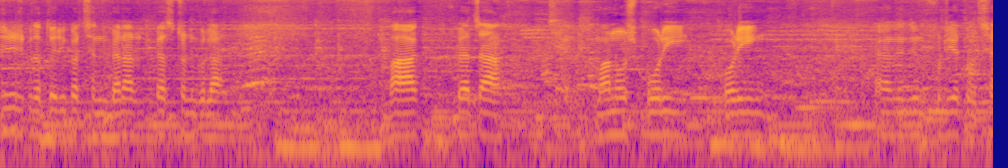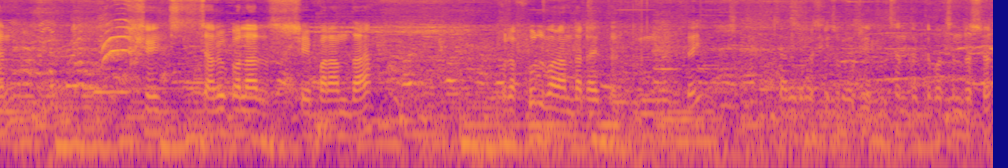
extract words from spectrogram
জিনিসগুলো তৈরি করছেন, ব্যানার, প্যাস্টনগুলা। বাঘ, পেঁচা, মানুষ, পরি হরিং ফুটিয়ে তুলছেন। সেই চারুকলার সে বারান্দা, পুরো ফুল বারান্দাটাই তাই? চারুকলা কিছু তুলছেন, দেখতে পাচ্ছেন দর্শক।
